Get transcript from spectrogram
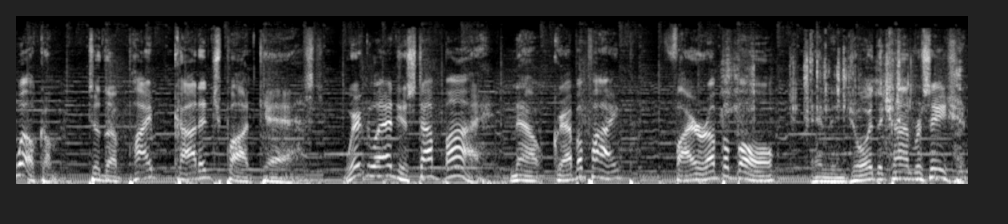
Welcome to the Pipe Cottage Podcast. We're glad you stopped by. Now grab a pipe, fire up a bowl, and enjoy the conversation.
